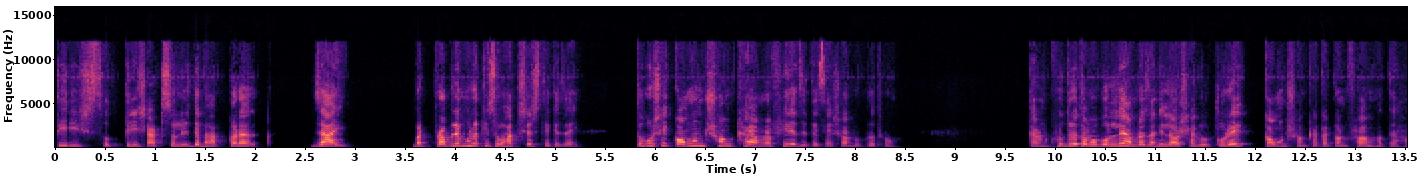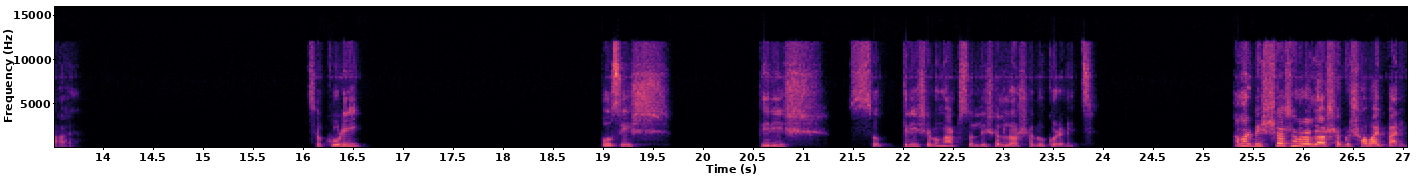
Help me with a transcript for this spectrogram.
তিরিশ, ছত্রিশ, আটচল্লিশ দিয়ে ভাগ করা যায়। বাট প্রবলেম হলো কিছু ভাগশেষ থেকে যায়। তবু সেই কমন সংখ্যায় আমরা ফিরে যেতে চাই সর্বপ্রথম। কারণ ক্ষুদ্রতম বললে আমরা জানি লসাগু করে কমন সংখ্যাটা কনফার্ম হতে হয়। কুড়ি পঁচিশ, তিরিশ, ছত্রিশ এবং আটচল্লিশের লসাগু করে নিচ্ছে। আমার বিশ্বাস, আমরা লসাগু সবাই পারি।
